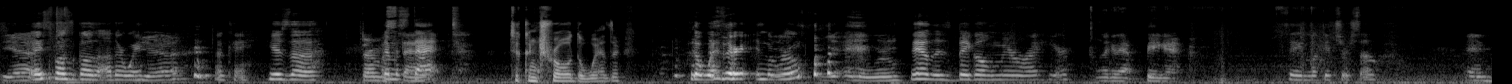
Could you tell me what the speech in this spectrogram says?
yeah. It's supposed to go the other way. yeah. Okay, here's the thermostat. to control the weather. The weather in the room. yeah, in the room. they have this big old mirror right here. Look at that big app. Say, look at yourself. And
